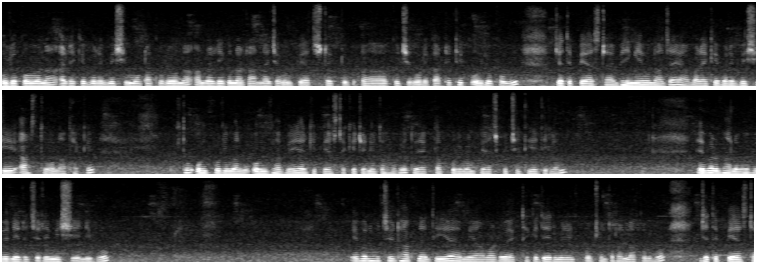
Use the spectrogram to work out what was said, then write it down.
ওই রকমও না আর একেবারে বেশি মোটা করেও না। আমরা রেগুলার রান্নায় যেমন পেঁয়াজটা একটু কুচি করে কাটে ঠিক ওই রকমই যাতে পেঁয়াজটা ভেঙেও না যায় আবার একেবারে বেশি আস্তও না থাকে। তো ওই পরিমাণ ওইভাবেই আর কি পেঁয়াজটা কেটে নিতে হবে। তো এক কাপ পরিমাণ পেঁয়াজ কুচি দিয়ে দিলাম। এবার ভালোভাবে নেড়ে চেড়ে মিশিয়ে নিব। এবার হচ্ছে ঢাকনা দিয়ে আমি আবারও এক থেকে দেড় মিনিট পর্যন্ত রান্না করব, যাতে পেঁয়াজটা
